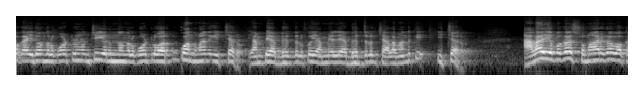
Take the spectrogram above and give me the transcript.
ఒక ఐదు వందల కోట్ల నుంచి ఎనిమిది వందల కోట్ల వరకు కొంతమందికి ఇచ్చారు. ఎంపీ అభ్యర్థులకు ఎమ్మెల్యే అభ్యర్థులకు చాలామందికి ఇచ్చారు. అలా ఇవ్వగా సుమారుగా ఒక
